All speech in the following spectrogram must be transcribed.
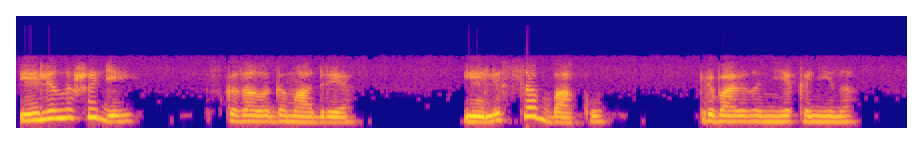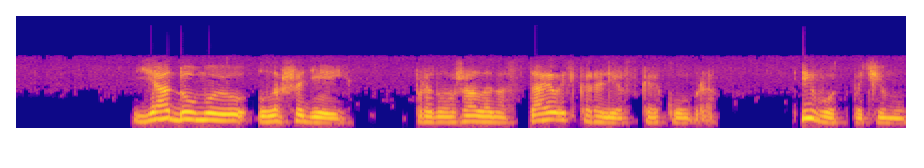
Или лошадей, — сказала Гамадрия, — или собаку, — прибавила Неканина. Я думаю, лошадей, продолжала настаивать королевская кобра. И вот почему.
